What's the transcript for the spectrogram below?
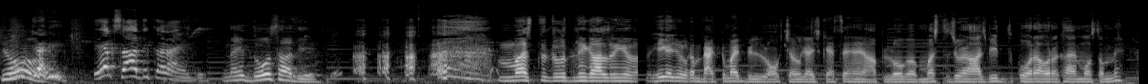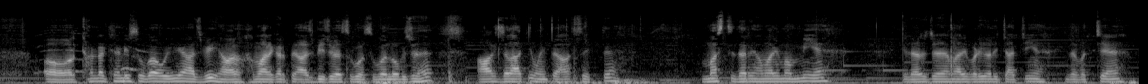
क्यों? एक शादी कराएँगे। नहीं दो शादी। मस्त दूध निकाल रही है। ठीक है जी welcome back to my blog channel guys कैसे हैं आप लोग? अब मस्त जो है आज भी कोहरा हो रखा है मौसम में। और ठंडा ठंडी सुबह हुई है आज भी। हमारे घर पे आज भी जो है सुबह सुबह लोग जो है आग जला के वहीं पे आग सेकते हैं। मस्त इधर हमारी मम्मी है। इधर जो है, हमारी बड़ी वाली चाची हैं, इधर बच्चे हैं।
